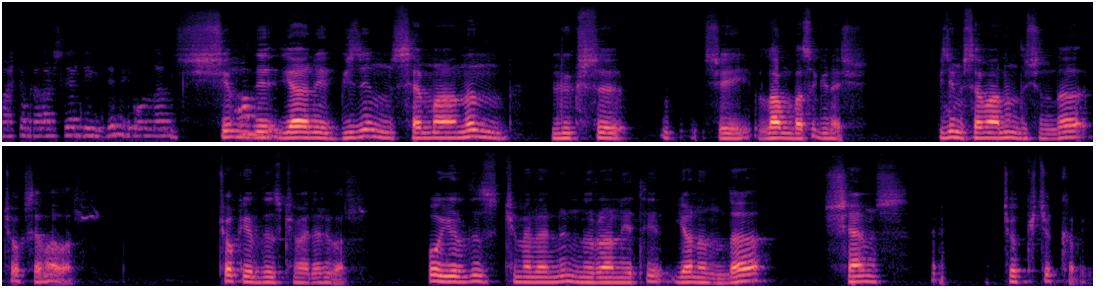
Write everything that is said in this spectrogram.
Başka galaksiler değil değil mi? Onlar Şimdi yani bizim semanın lüksü şey lambası güneş. Bizim semanın dışında çok sema var. Çok yıldız kümeleri var. O yıldız kümelerinin nuraniyeti yanında şems çok küçük kalıyor.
